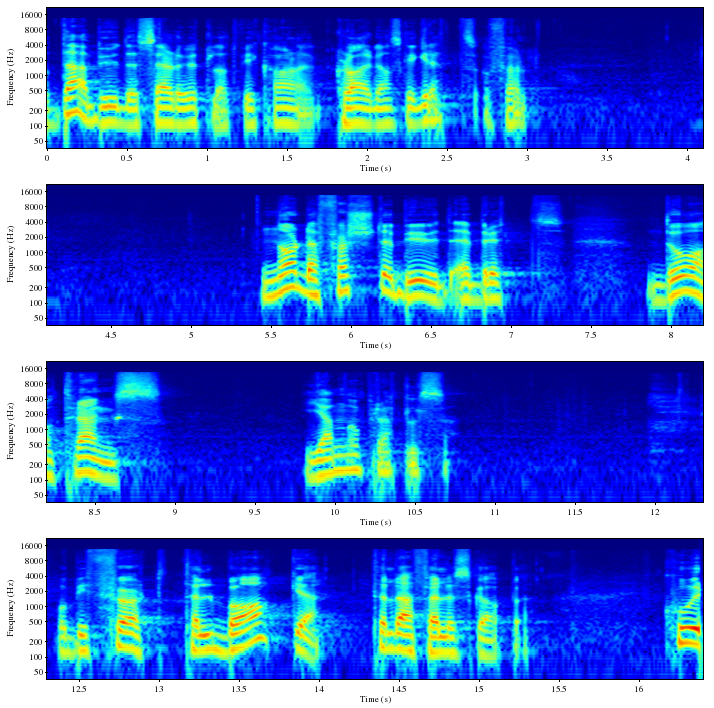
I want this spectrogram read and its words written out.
Og det budet ser det ut til at vi klarer ganske greit å følge. Når det første bud er brutt, da trengs gjenopprettelse. Å bli ført tilbake til det fellesskapet hvor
